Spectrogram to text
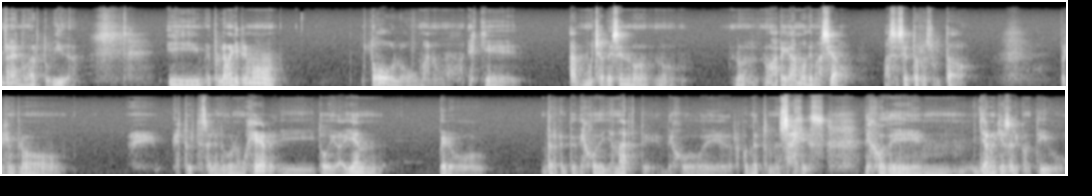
reanudar tu vida. Y el problema que tenemos todos los humanos es que muchas veces no, nos apegamos demasiado a ciertos resultados. Por ejemplo, eh, estuviste saliendo con una mujer y todo iba bien, pero de repente dejó de llamarte, dejó de responder tus mensajes, dejó de... Mm, ya no quiere salir contigo,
